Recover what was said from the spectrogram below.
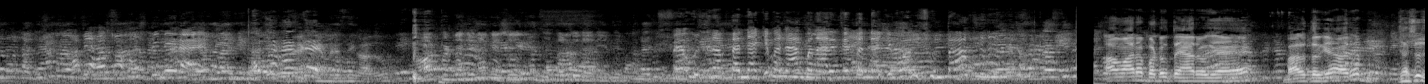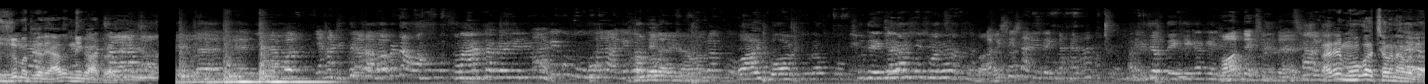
अबे हम समझ भी ले रहा है अच्छा हंस दे और ठंडा देना कैसे मैं उस दिन अब तन्या की मज़ाक बना रहे थे तन्या की सुनता हमारा बटुक तैयार हो गया है बाल उतर गया अरे झसे झुसे मत कर यार नहीं काट रहा है। आगे को मुँह भर आगे को पूरा को। अभी है जब देखेगा कि बहुत देख सकते हैं अरे मुँह को अच्छा बना बोलो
